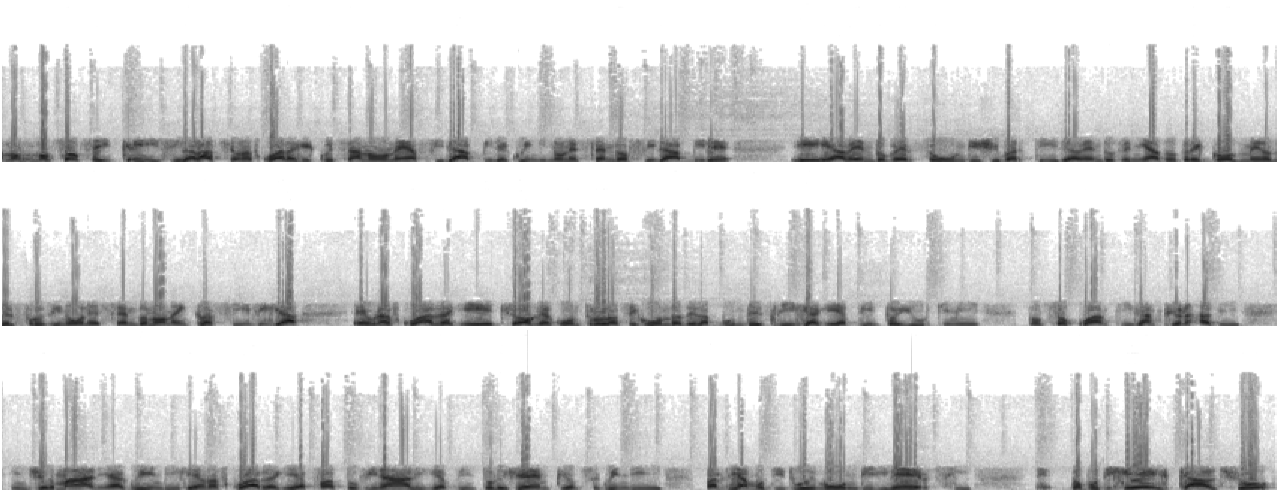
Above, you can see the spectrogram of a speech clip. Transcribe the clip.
non, non, so se è in crisi, la Lazio è una squadra che quest'anno non è affidabile, quindi non essendo affidabile e avendo perso 11 partite, avendo segnato 3 gol meno del Frosinone, essendo nona in classifica, è una squadra che gioca contro la seconda della Bundesliga che ha vinto gli ultimi non so quanti campionati in Germania, quindi che è una squadra che ha fatto finali, che ha vinto le Champions, quindi parliamo di due mondi diversi. Eh, dopodiché il calcio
